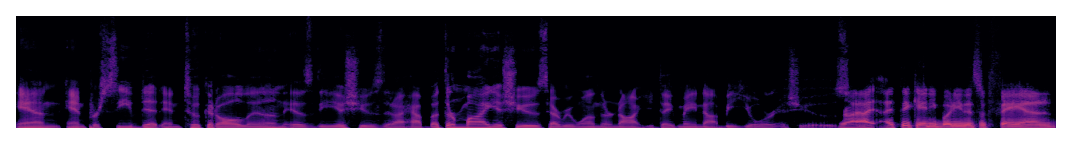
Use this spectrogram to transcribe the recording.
and and perceived it and took it all in is the issues that I have. But they're my issues, everyone. They're not they may not be your issues. Right. I, I think anybody that's a fan,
